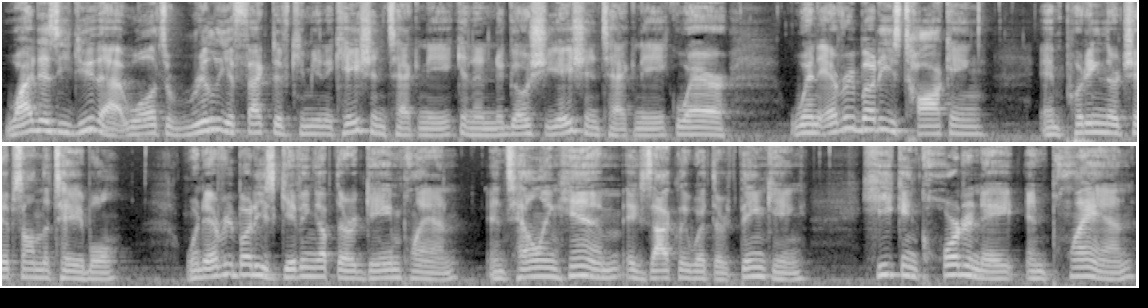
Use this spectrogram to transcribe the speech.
Why does he do that? Well, it's a really effective communication technique and a negotiation technique where when everybody's talking and putting their chips on the table, when everybody's giving up their game plan and telling him exactly what they're thinking, he can coordinate and plan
